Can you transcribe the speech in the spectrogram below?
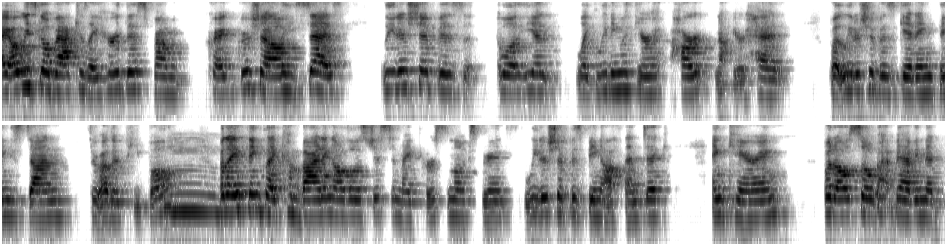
I always go back because I heard this from Craig Groeschel. He says leadership is well, he has like leading with your heart, not your head. But leadership is getting things done through other people. Mm. But I think like combining all those just in my personal experience, leadership is being authentic and caring, but also having that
